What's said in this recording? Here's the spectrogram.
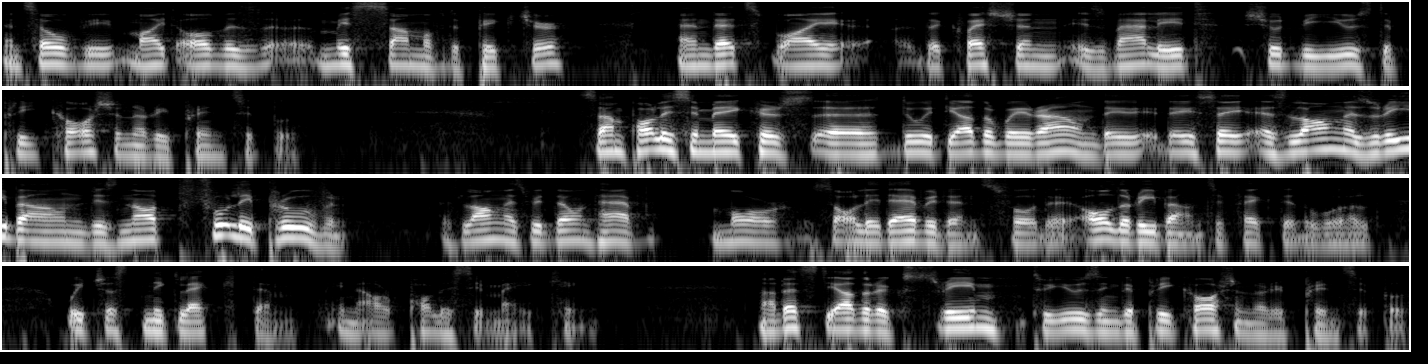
and so we might always uh, miss some of the picture. And that's why the question is valid should we use the precautionary principle? Some policymakers uh, do it the other way around. They, they say as long as rebound is not fully proven, as long as we don't have more solid evidence for the, all the rebounds effect in the world, we just neglect them in our policy making. Now that's the other extreme to using the precautionary principle.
